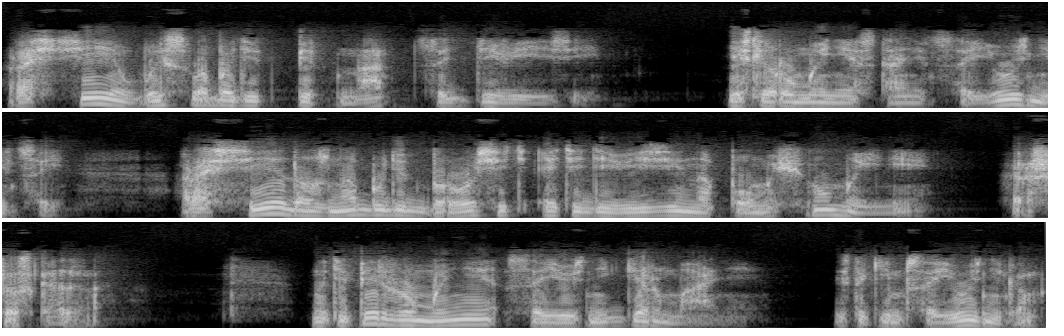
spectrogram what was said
Россия высвободит 15 дивизий. Если Румыния станет союзницей, Россия должна будет бросить эти дивизии на помощь Румынии». Хорошо сказано. Но теперь Румыния — союзник Германии. И с таким союзником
